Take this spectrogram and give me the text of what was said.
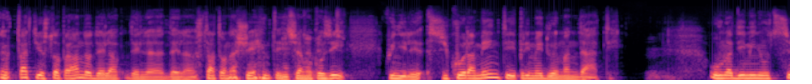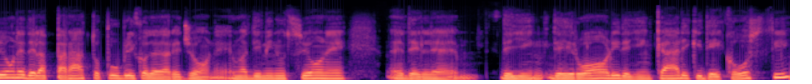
infatti io sto parlando della, della, dello stato nascente diciamo così quindi le, sicuramente i primi due mandati mm-hmm. una diminuzione dell'apparato pubblico della regione una diminuzione eh, del, degli, dei ruoli degli incarichi dei costi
